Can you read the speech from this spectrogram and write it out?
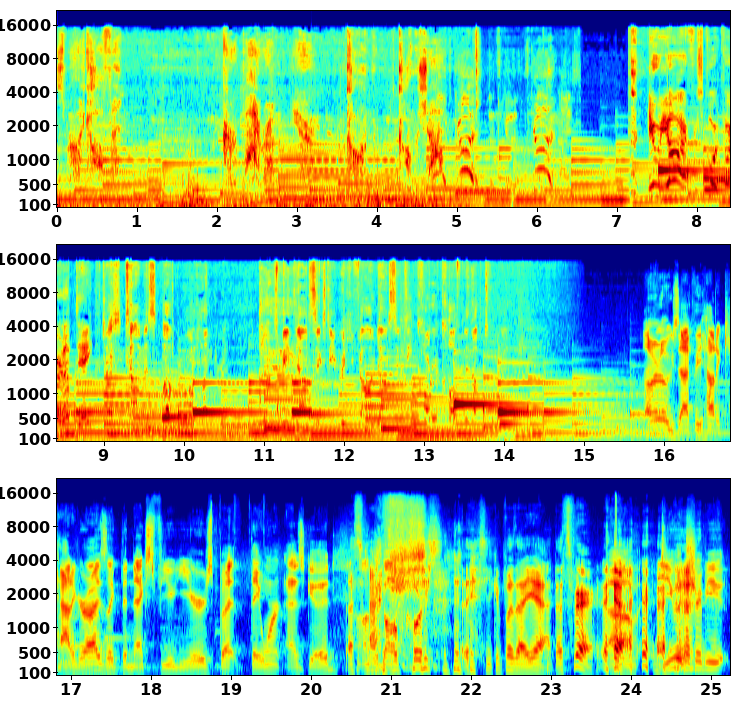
Smylie Kaufman, Curt Byrum here, calling, calling the shot. Good. That's good. That's good. Here we are for scorecard update. Jason Thomas up 100. Jordan Spieth down 60. Rickie Fowler down 60. Exactly how to categorize like the next few years, but they weren't as good That's on the golf course. you can put that. Yeah, that's fair. um, do you attribute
